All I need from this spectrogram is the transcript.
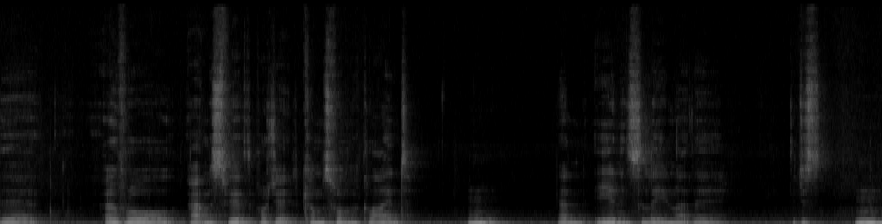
the overall atmosphere of the project comes from the client, Mm. and Ian and Celine like they they're just Mm.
